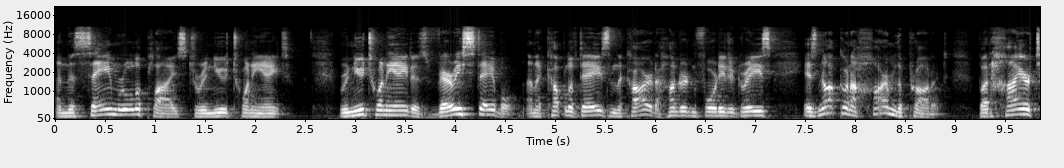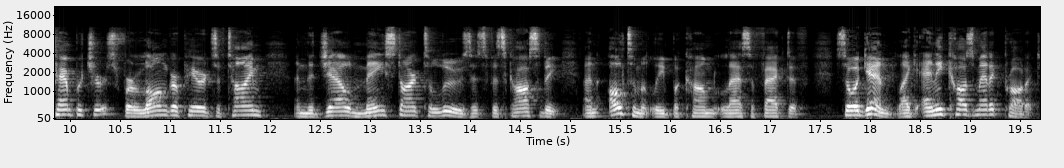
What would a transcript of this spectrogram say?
and the same rule applies to RENU 28. RENU 28 is very stable, and a couple of days in the car at 140 degrees is not going to harm the product, but higher temperatures for longer periods of time, and the gel may start to lose its viscosity and ultimately become less effective. So, again, like any cosmetic product,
